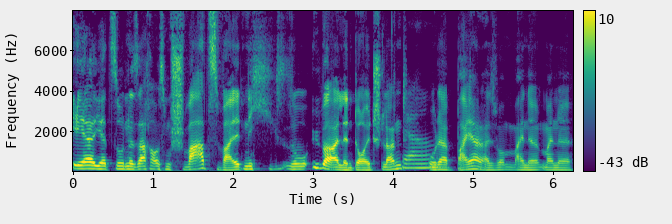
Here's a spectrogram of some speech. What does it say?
eher jetzt so eine Sache aus dem Schwarzwald, nicht so überall in Deutschland Ja. oder Bayern. Also meine, meine,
